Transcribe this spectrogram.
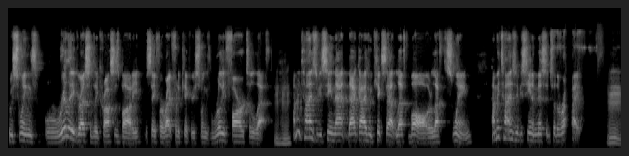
who swings really aggressively across his body. We'll say for a right-footed kicker, he swings really far to the left. Mm-hmm. How many times have you seen that that guy who kicks that left ball or left swing? How many times have you seen him miss it to the right? Mm.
